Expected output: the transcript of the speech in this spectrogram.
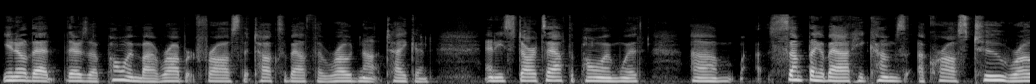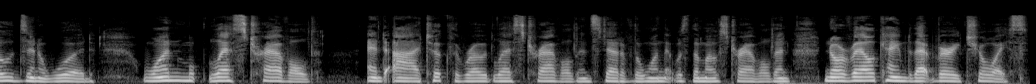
you know that there's a poem by Robert Frost that talks about the road not taken, and he starts out the poem with um, something about he comes across two roads in a wood, one less traveled and I took the road less traveled instead of the one that was the most traveled. And Norvell came to that very choice,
